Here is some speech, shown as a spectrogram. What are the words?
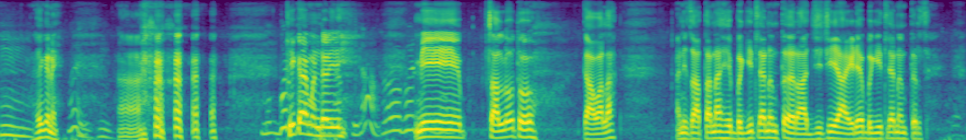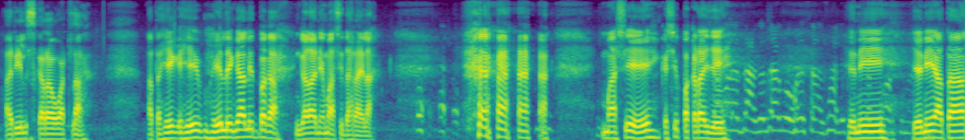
हं. आहे का नाही. हां. ठीक आहे मंडळी. हो, मी चाललो होतो गावाला आणि जाताना हे बघितल्यानंतर आजीची आयडिया बघितल्यानंतर हा रील्स करावा वाटला. आता हे हे हे निघालेत बघा गळाने मासे धरायला. मासे कसे पकडायचे? ह्याने ह्याने आता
